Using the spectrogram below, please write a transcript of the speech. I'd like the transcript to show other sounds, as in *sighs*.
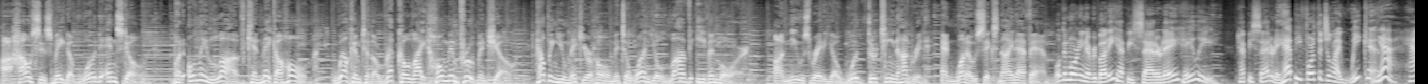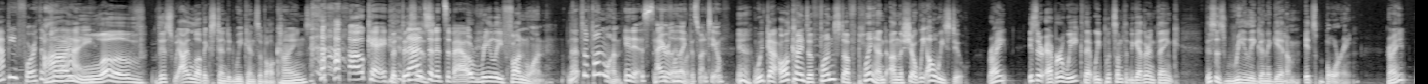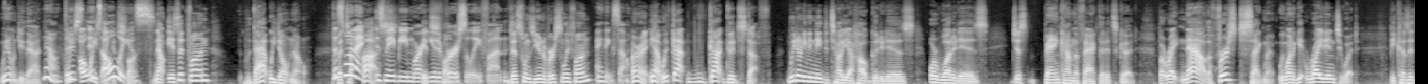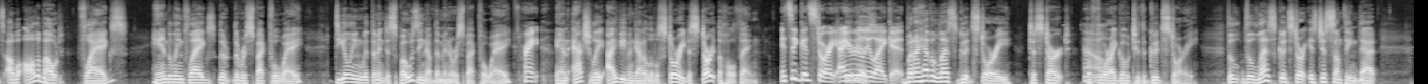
A house is made of wood and stone, but only love can make a home. Welcome to the Repcolite Home Improvement Show, helping you make your home into one you'll love even more. On News Radio Wood 1300 and 1069 FM. Well, good morning, everybody. Happy Saturday. Haley, happy Saturday. Happy 4th of July weekend. Yeah, happy 4th of July. I love this. I love extended weekends of all kinds, *laughs* okay, but this that's is what it's about. a really fun one. That's a fun one. It is. I really like one. this one too. Yeah, we've got all kinds of fun stuff planned on the show. We always do, right? Is there ever a week that we put something together and think this is really going to get them? It's boring, right? We don't do that. No, we there's- always it's always- it's fun. Now, is it fun? That we don't know. This But one I, us, is maybe more it's fun. universally fun. This one's universally fun. I think so. All right, yeah, we've got we've got good stuff. We don't even need to tell you how good it is or what it is. Just bank on the fact that it's good. But right now, the first segment, we want to get right into it because it's all about flags, handling flags the, the respectful way, dealing with them and disposing of them in a respectful way. Right. And actually, I've even got a little story to start the whole thing. It's a good story. I It really is. like it. But I have a less good story to start oh. before I go to the good story. The the less good story is just something that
